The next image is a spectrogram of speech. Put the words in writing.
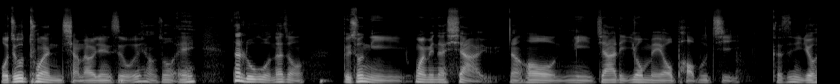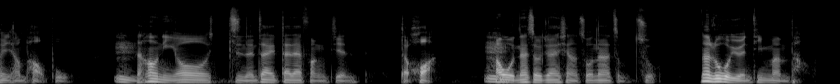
我就突然想到一件事，我就想说，哎、那如果那种，比如说你外面在下雨，然后你家里又没有跑步机，可是你就很想跑步，嗯，然后你又只能在待在房间的话，嗯然后我那时候就在想说，那怎么做？那如果原地慢跑嘞，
